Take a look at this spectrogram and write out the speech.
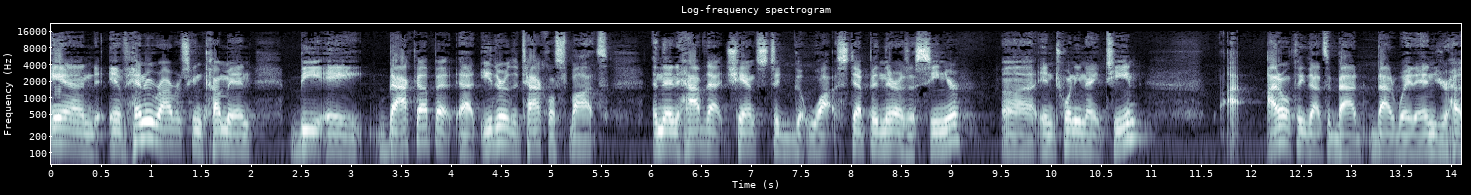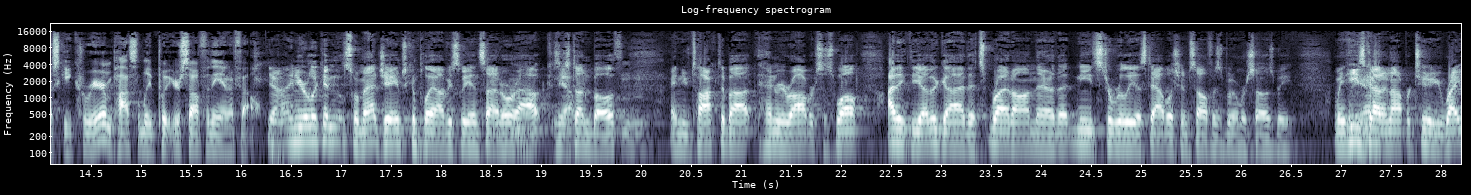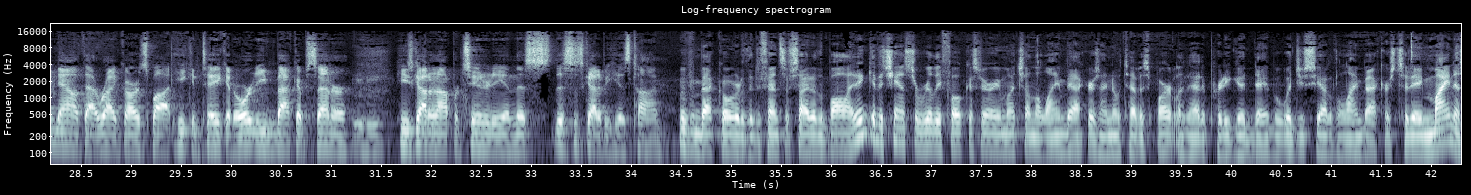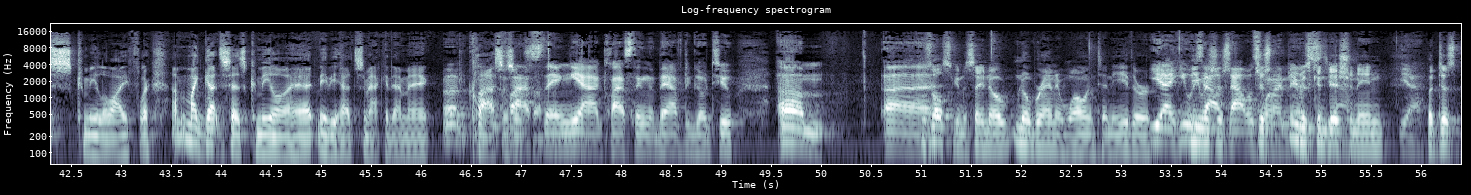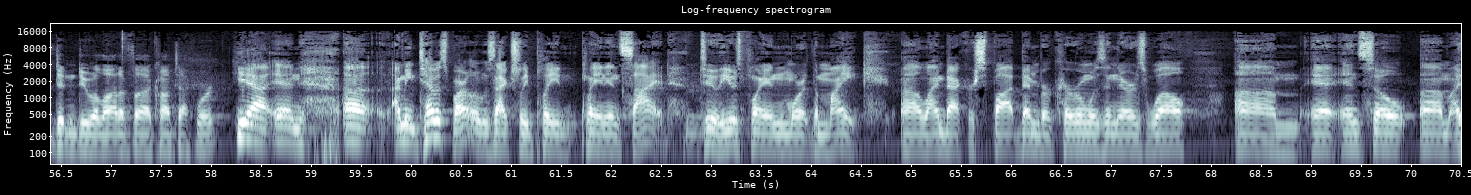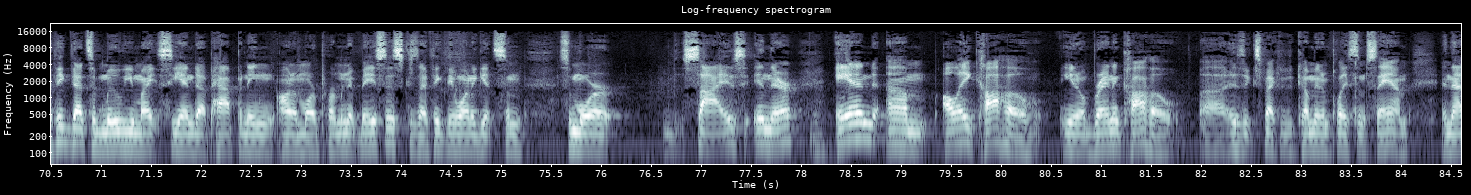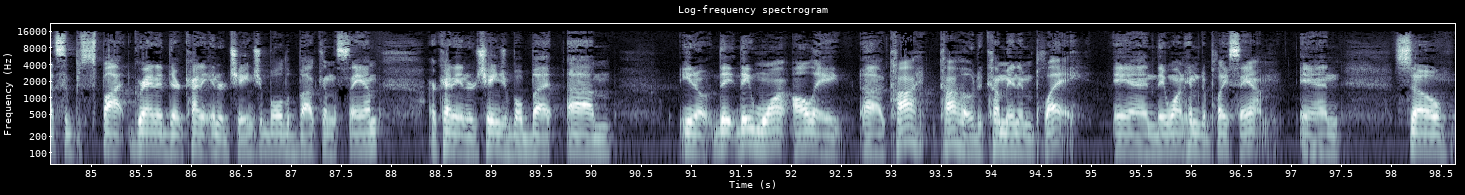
And if Henry Roberts can come in, be a backup at, at either of the tackle spots, and then have that chance to go, step in there as a senior uh, in 2019, I, I don't think that's a bad bad way to end your Husky career and possibly put yourself in the NFL. Yeah, and you're looking. So Matt James can play obviously inside or out because he's done both. And you talked about Henry Roberts as well. I think the other guy that's right on there that needs to really establish himself is Boomer Sosebee. I mean, he's Yeah. got an opportunity right now at that right guard spot. He can take it, or even back up center. He's got an opportunity, and this this has got to be his time. Moving back over to the defensive side of the ball, I didn't get a chance to really focus very much on the linebackers. I know Tevis Bartlett had a pretty good day, but what did you see out of the linebackers today? Minus Camilo Eifler. Uh, my gut says Camilo had maybe had some academic Uh, classes or class something. thing, yeah, class thing that they have to go to. Um, I was also going to say no, no Brandon Wellington either. Yeah, he was out. That was just, one I He was missed, yeah. conditioning, Yeah. but just didn't do a lot of uh, contact work. Yeah, and uh, I mean, Tevis Bartlett was actually played playing inside too. He was playing more at the Mike uh, linebacker spot. Ben Burr-Kirven was in there as well, um, and, and so um, I think that's a move you might see end up happening on a more permanent basis because I think they want to get some some more size in there. And um, Ale Kaho, you know, Brandon Kaho uh, is expected to come in and play some Sam, and that's the spot. Granted, they're kind of interchangeable. The Buck and the Sam are kind of interchangeable, but um, you know, they, they want Ale uh, Kaho to come in and play, and they want him to play Sam. And so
